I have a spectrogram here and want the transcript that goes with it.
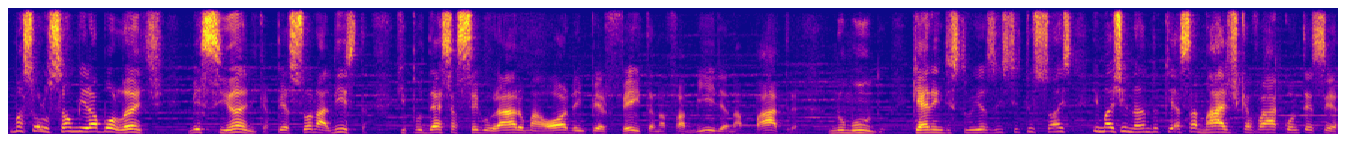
Uma solução mirabolante, messiânica, personalista, que pudesse assegurar uma ordem perfeita na família, na pátria, no mundo. Querem destruir as instituições, imaginando que essa mágica vai acontecer.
